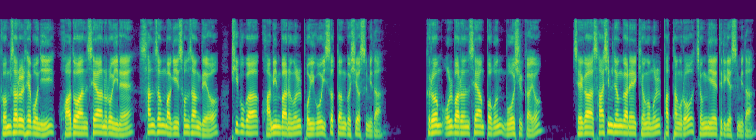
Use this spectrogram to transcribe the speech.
검사를 해보니 과도한 세안으로 인해 산성막이 손상되어 피부가 과민 반응을 보이고 있었던 것이었습니다. 그럼 올바른 세안법은 무엇일까요? 제가 40년간의 경험을 바탕으로 정리해 드리겠습니다.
